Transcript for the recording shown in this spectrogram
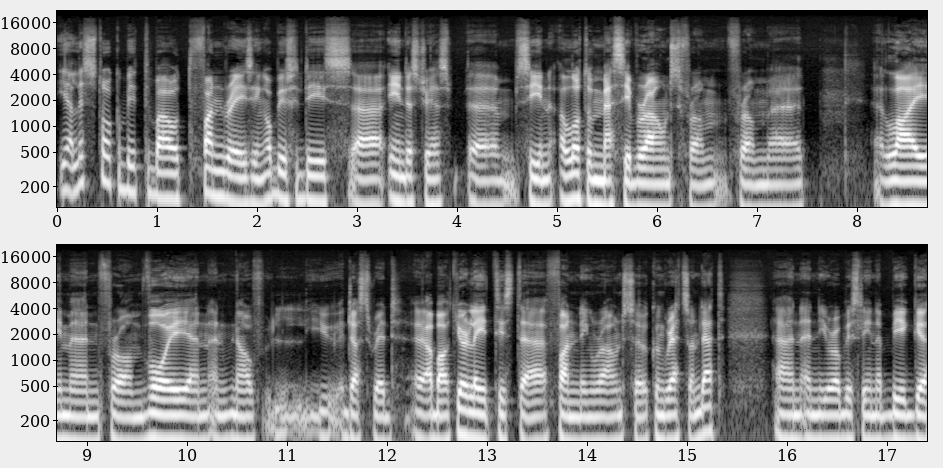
yeah, let's talk a bit about fundraising. Obviously, this uh, industry has um, seen a lot of massive rounds from from uh, Lime and from Voi, and and now you just read uh, about your latest uh, funding round. So congrats on that. And and you're obviously in a big. Uh,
